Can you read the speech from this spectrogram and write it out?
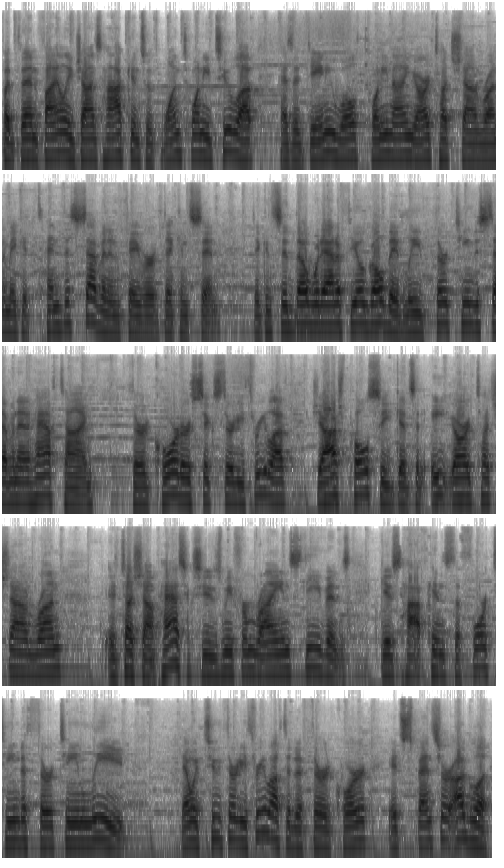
but then finally, Johns Hopkins with 122 left has a Danny Wolf 29 yard touchdown run to make it 10 7 in favor of Dickinson. Dickinson, though, would add a field goal. They'd lead 13 7 at halftime. Third quarter, 6.33 left. Josh Polsey gets an 8 yard touchdown run a touchdown pass, excuse me, from Ryan Stevens gives Hopkins the 14 to 13 lead. Then with 2.33 left in the third quarter, it's Spencer Ugla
